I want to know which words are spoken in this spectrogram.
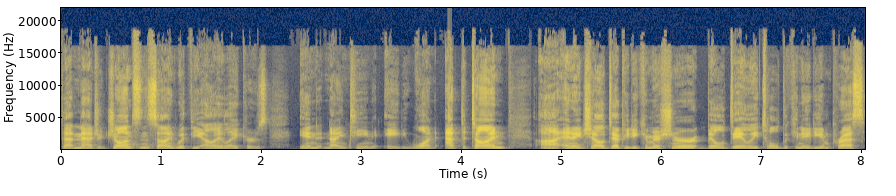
that Magic Johnson signed with the LA Lakers in 1981. At the time, uh, NHL Deputy Commissioner Bill Daly told the Canadian press,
